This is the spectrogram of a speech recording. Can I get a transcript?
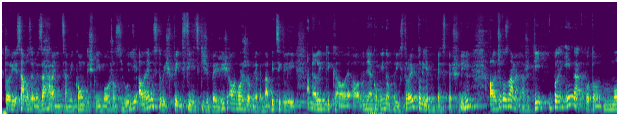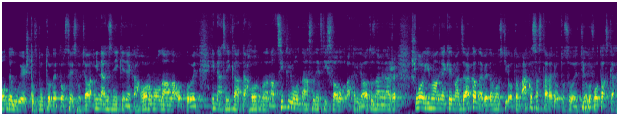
ktorý je samozrejme za hranicami kondičných možností ľudí, ale nemusí to byť šprint fyzicky, že bežíš, ale môžeš robiť na bicykli, ano. elliptikále alebo nejakom inom prístroji, ktorý je bezpečný. Mm. Ale čo to znamená? Že ty úplne inak potom modeluješ to vnútorné prostredie svojho tela, inak vznikne nejaká hormonálna odpoveď, inak vzniká tá hormonálna citlivosť následne v tých svaloch a tak ďalej. To znamená, že človek by mal nejaké mať základné vedomosti o tom, ako sa starať o to svoje telo mm-hmm. v otázkach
